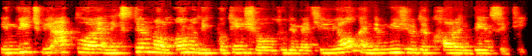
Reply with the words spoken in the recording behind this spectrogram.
in which we apply an external anodic potential to the material and then measure the current density.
